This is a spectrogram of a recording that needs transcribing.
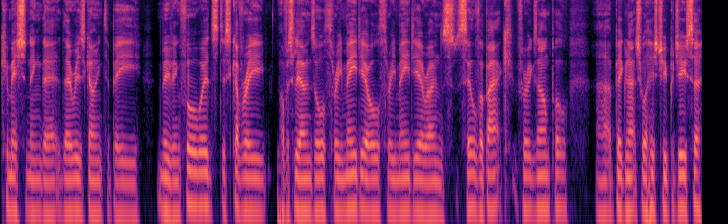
commissioning there there is going to be moving forwards. Discovery obviously owns All3Media. All three media owns Silverback, for example, uh, a big natural history producer.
